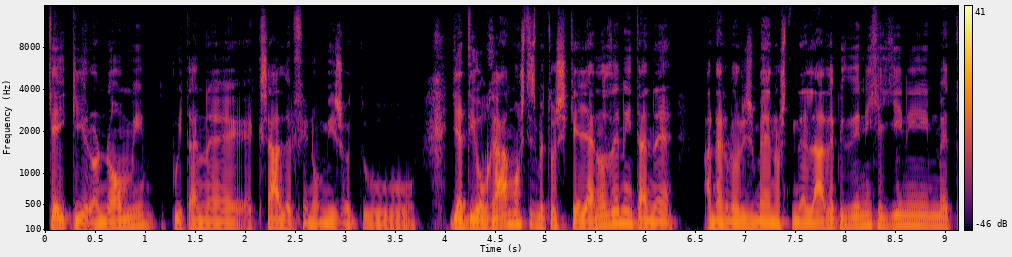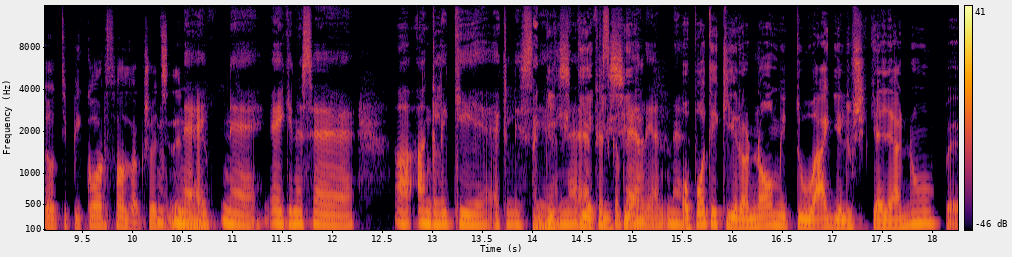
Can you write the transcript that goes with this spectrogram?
και οι κληρονόμοι που ήταν ε, εξάδελφοι νομίζω του... Γιατί ο γάμος της με το Σικελιανό δεν ήταν αναγνωρισμένο στην Ελλάδα επειδή δεν είχε γίνει με το τυπικό ορθόδοξο έτσι δεν ναι, είναι. Ναι, έγινε σε Αγγλική εκκλησία. Αγγλική ναι, εκκλησία. Ναι. Οπότε οι κληρονόμοι του Άγγελου Σικελιανού ε,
